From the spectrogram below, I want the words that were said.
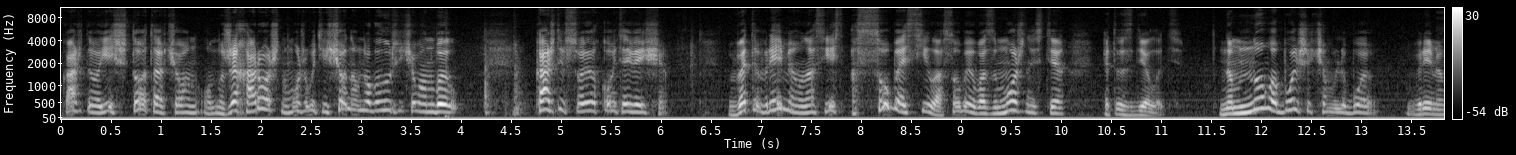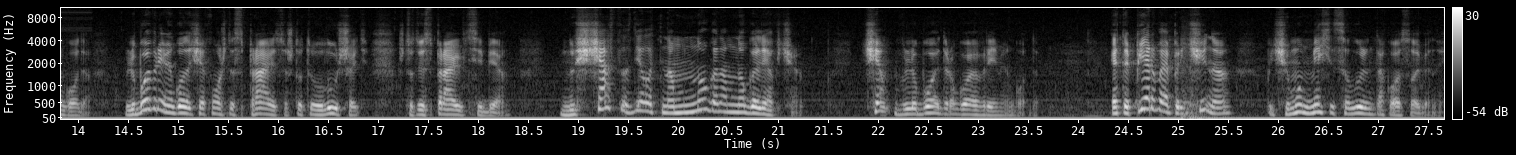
Каждого есть что-то, в чем он, он уже хорош, но может быть еще намного лучше, чем он был. Каждый в своей какой-то вещи. В это время у нас есть особая сила, особые возможности это сделать. Намного больше, чем в любое время года. В любое время года человек может исправиться, что-то улучшить, что-то исправить в себе. Но сейчас это сделать намного-намного легче чем в любое другое время года. Это первая причина, почему месяц Лулин такой особенный.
